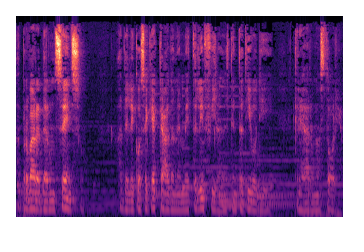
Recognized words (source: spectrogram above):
a provare a dare un senso a delle cose che accadono e metterle in fila nel tentativo di creare una storia.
